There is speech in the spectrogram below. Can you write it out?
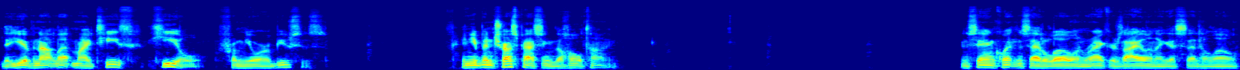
that you have not let my teeth heal from your abuses. And you've been trespassing the whole time. And San Quentin said hello, and Rikers Island, I guess, said hello.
